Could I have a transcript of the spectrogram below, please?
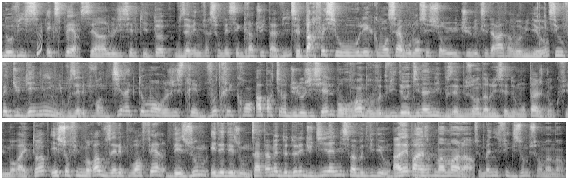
novice, expert, c'est un logiciel qui est top. Vous avez une version d'essai gratuite à vie. C'est parfait si vous voulez commencer à vous lancer sur YouTube, etc., à faire vos vidéos. Si vous faites du gaming, vous allez pouvoir directement enregistrer votre écran à partir du logiciel pour rendre votre vidéo dynamique. Vous avez besoin d'un logiciel de montage, donc Filmora est top. Et sur Filmora, vous allez pouvoir faire des zooms et des dézooms. Ça va permettre de donner du dynamisme à votre vidéo. Regardez par exemple ma main là, ce magnifique zoom sur ma main.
